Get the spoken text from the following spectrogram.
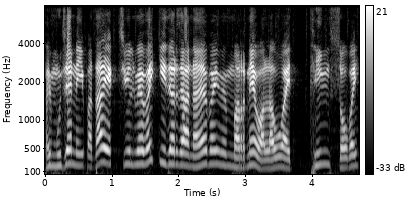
भाई, मुझे नहीं पता एक्चुअल में भाई, किधर जाना है भाई, मैं मरने वाला हूँ आई थिंक सो भाई।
